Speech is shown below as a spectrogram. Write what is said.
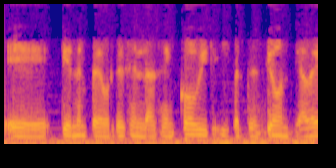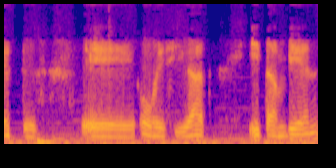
eh, tienen peor desenlace en COVID, hipertensión, diabetes, eh, obesidad y también,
